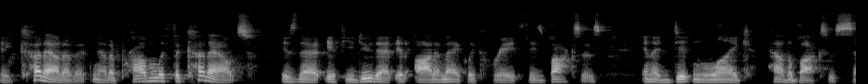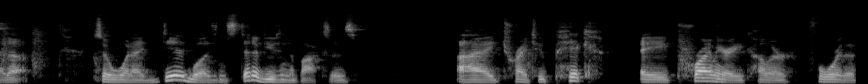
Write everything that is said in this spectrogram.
a cutout of it. Now the problem with the cutouts is that if you do that, it automatically creates these boxes. And I didn't like how the box is set up. So what I did was instead of using the boxes, I tried to pick a primary color for the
